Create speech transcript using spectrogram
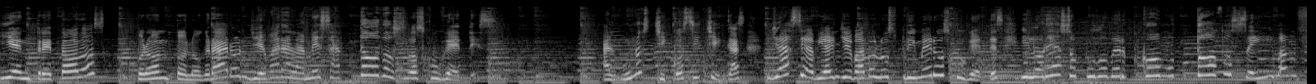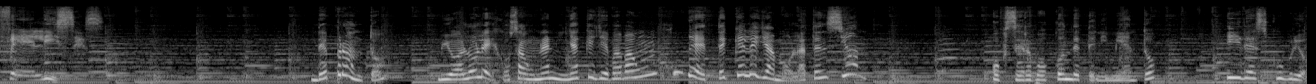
y entre todos pronto lograron llevar a la mesa todos los juguetes. Algunos chicos y chicas ya se habían llevado los primeros juguetes y Lorenzo pudo ver cómo todos se iban felices. De pronto, vio a lo lejos a una niña que llevaba un juguete que le llamó la atención. Observó con detenimiento y descubrió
